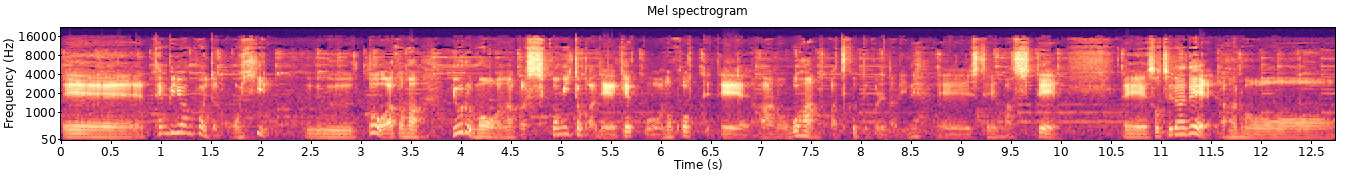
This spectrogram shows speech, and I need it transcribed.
えー、テンビリオンポイントのお昼と、あとまあ夜もなんか仕込みとかで結構残ってて、あのご飯とか作ってくれたりね、えー、してまして、えー、そちらで、あの、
